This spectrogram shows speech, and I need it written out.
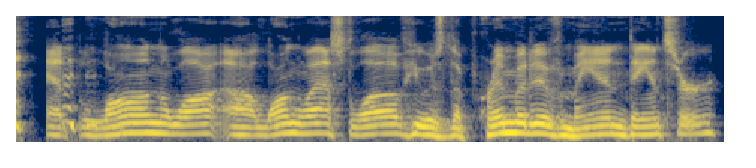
at long Lo- uh, long last love he was the primitive man dancer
